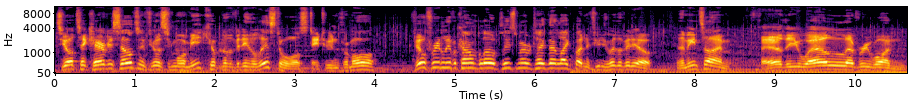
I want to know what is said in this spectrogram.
So you all take care of yourselves, and if you want to see more of me, keep up another video on the list, or stay tuned for more. Feel free to leave a comment below. Please remember to click that like button if you enjoyed the video. In the meantime, fare thee well, everyone.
